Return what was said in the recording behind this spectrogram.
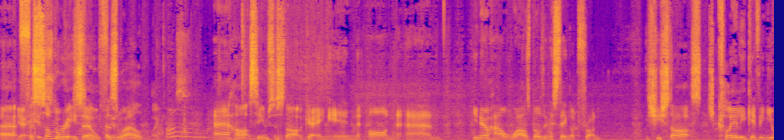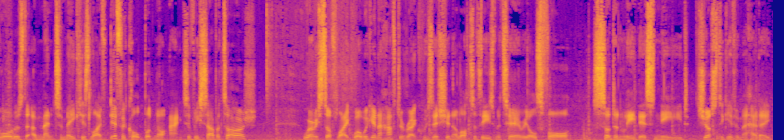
Uh, Yeah, for some reason as well, way, like it's- Earhart seems to start getting in on. Um, you know how Wild's building this thing up front? She starts clearly giving you orders that are meant to make his life difficult but not actively sabotage. Where it's stuff like, well, we're going to have to requisition a lot of these materials for suddenly this need, just to give him a headache.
